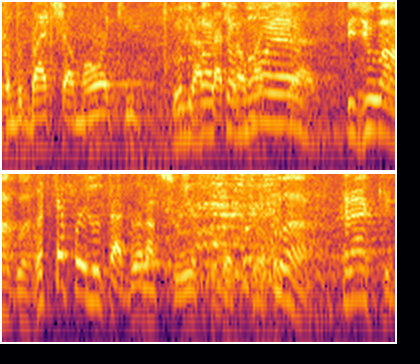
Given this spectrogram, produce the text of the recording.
Quando bate a mão aqui. Quando já bate tá a mão é pediu água. Você foi lutador na Suíça, você? Pô, craque.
